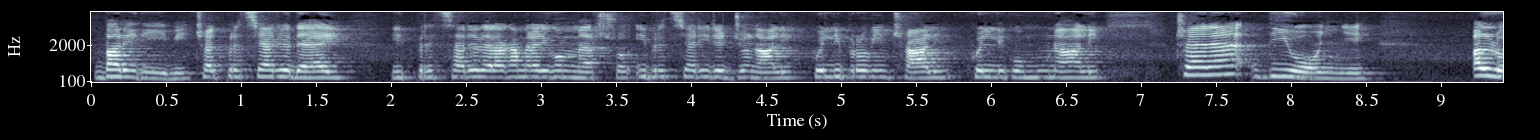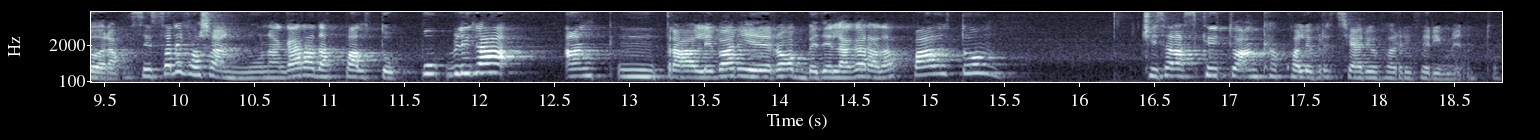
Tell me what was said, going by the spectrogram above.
vari tipi. C'è il preziario DEI, il preziario della Camera di Commercio, i preziari regionali, quelli provinciali, quelli comunali. Ce n'è di ogni. Allora, se state facendo una gara d'appalto pubblica, anche, mm, tra le varie robe della gara d'appalto ci sarà scritto anche a quale preziario fa riferimento.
